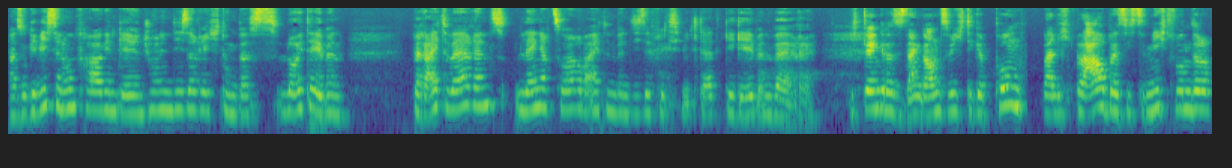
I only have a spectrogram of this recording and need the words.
Also gewisse Umfragen gehen schon in diese Richtung, dass Leute eben bereit wären, länger zu arbeiten, wenn diese Flexibilität gegeben wäre. Ich denke, das ist ein ganz wichtiger Punkt, weil ich glaube, es ist nicht von der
